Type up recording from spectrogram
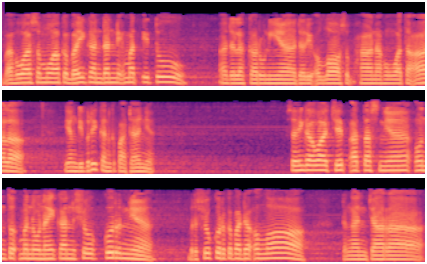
bahwa semua kebaikan dan nikmat itu adalah karunia dari Allah Subhanahu wa taala yang diberikan kepadanya. Sehingga wajib atasnya untuk menunaikan syukurnya, bersyukur kepada Allah dengan cara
